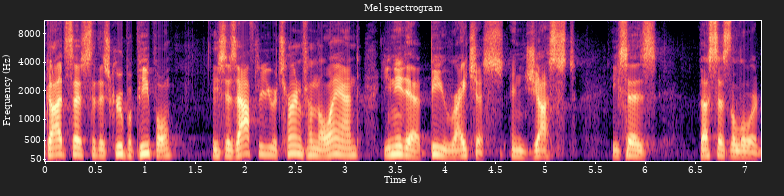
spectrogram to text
God says to this group of people, He says, after you return from the land, you need to be righteous and just. He says, Thus says the Lord,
